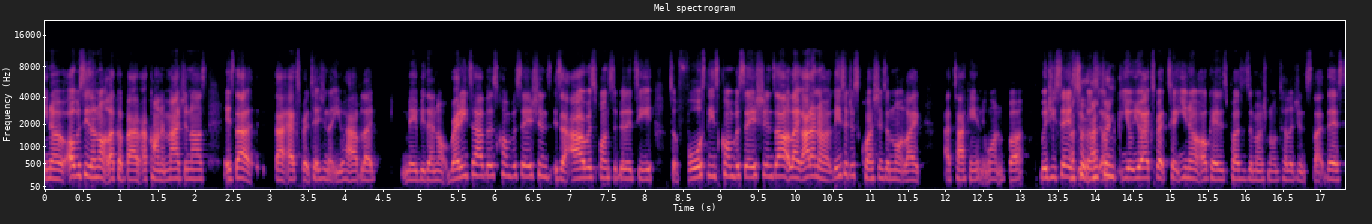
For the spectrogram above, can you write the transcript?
you know obviously they're not like about I can't imagine us. It's that that expectation that you have like maybe they're not ready to have those conversations. Is it our responsibility to force these conversations out? Like I don't know. These are just questions. I'm not like attacking anyone, but would you say it's That's it. I because think- of your, your expectation, you know, okay, this person's emotional intelligence like this,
